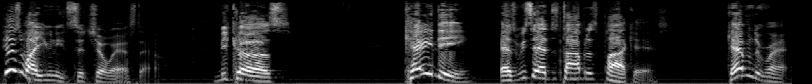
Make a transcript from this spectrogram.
here's why you need to sit your ass down. Because KD, as we said at the top of this podcast, Kevin Durant,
